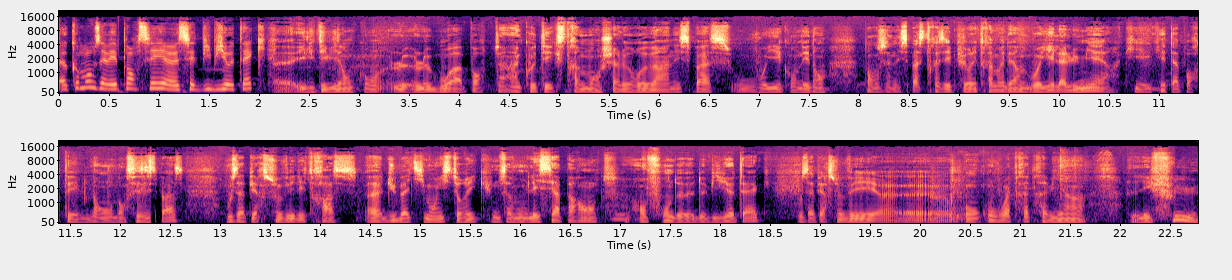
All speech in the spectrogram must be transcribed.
Euh, comment vous avez pensé euh, cette bibliothèque? Euh, Il est évident que le, bois apporte un côté extrêmement chaleureux à un espace où vous voyez qu'on est dans, dans un espace très épuré, très moderne. Vous voyez la lumière qui est, apportée dans, dans, ces espaces. Vous apercevez les traces du bâtiment historique que nous avons laissé apparente en fond de, bibliothèque. Vous apercevez qu'on voit très très bien les flux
